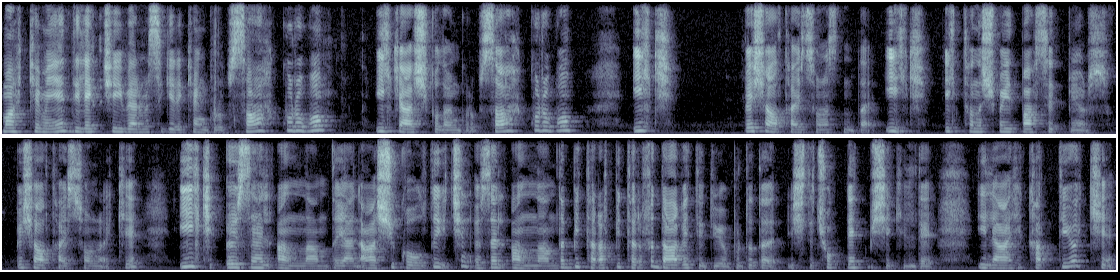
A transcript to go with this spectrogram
mahkemeye dilekçeyi vermesi gereken grup sağ grubu. İlk aşık olan grup sağ grubu. İlk 5-6 ay sonrasında ilk ilk tanışmayı bahsetmiyoruz. 5-6 ay sonraki ilk özel anlamda yani aşık olduğu için özel anlamda bir taraf bir tarafı davet ediyor. Burada da işte çok net bir şekilde ilahi kat diyor ki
